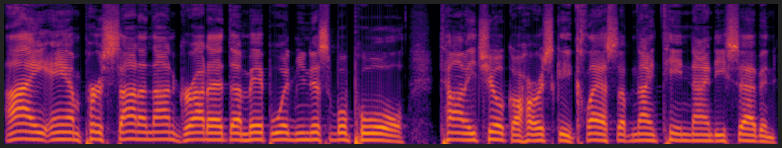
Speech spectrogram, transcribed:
I am persona non grata at the Maplewood Municipal Pool. Tommy Chilkaharsky, class of 1997.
